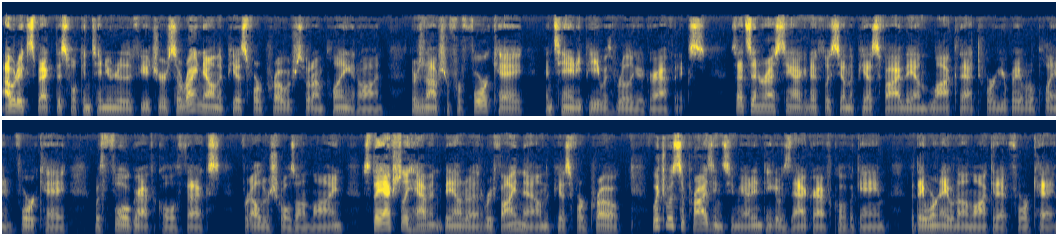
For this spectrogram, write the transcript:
I would expect this will continue into the future. So right now on the PS4 Pro, which is what I'm playing it on, there's an option for 4K and 1080p with really good graphics. So that's interesting. I can definitely see on the PS5 they unlock that to where you're able to play in 4K with full graphical effects for Elder Scrolls Online. So they actually haven't been able to refine that on the PS4 Pro, which was surprising to me. I didn't think it was that graphical of a game, but they weren't able to unlock it at 4K.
